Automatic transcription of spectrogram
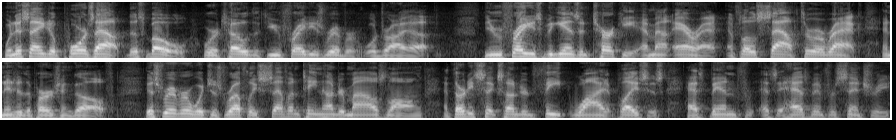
When this angel pours out this bowl, we're told that the Euphrates River will dry up. The Euphrates begins in Turkey at Mount Ararat and flows south through Iraq and into the Persian Gulf. This river, which is roughly 1,700 miles long and 3,600 feet wide at places, has been, as it has been for centuries,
